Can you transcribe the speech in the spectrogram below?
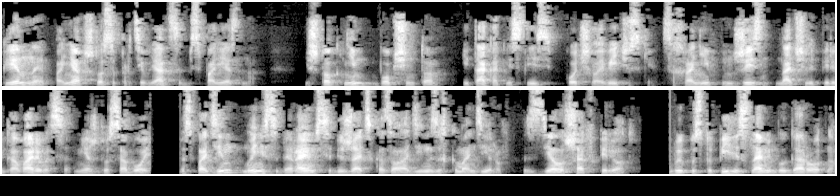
Пленные, поняв, что сопротивляться бесполезно, и что к ним, в общем-то, и так отнеслись по-человечески, сохранив им жизнь, начали переговариваться между собой. «Господин, мы не собираемся бежать», — сказал один из их командиров, сделал шаг вперед. «Вы поступили с нами благородно».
